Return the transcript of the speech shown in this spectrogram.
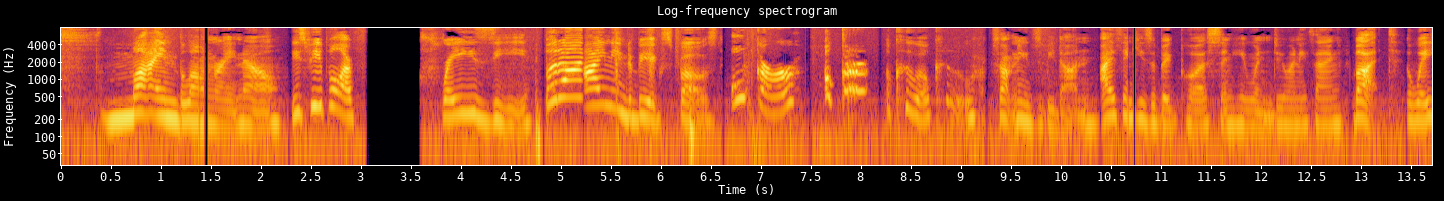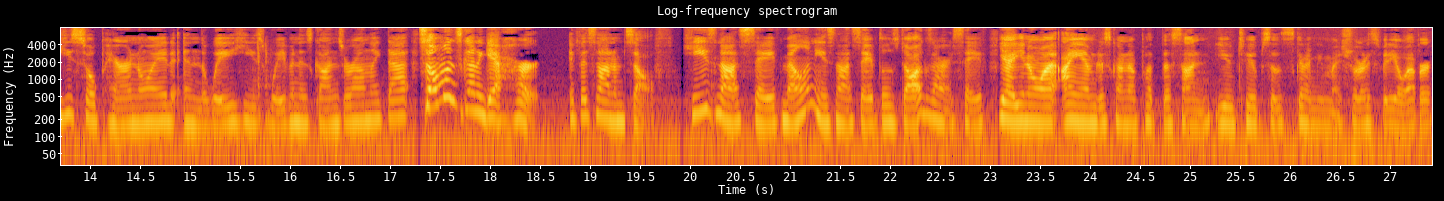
Mind blown right now. These people are crazy. But I, I need to be exposed. Okay. Okay. Oku, oku. Something needs to be done. I think he's a big puss and he wouldn't do anything. But the way he's so paranoid and the way he's waving his guns around like that, someone's gonna get hurt. if it's not himself? He's not safe. Melanie's not safe. Those dogs aren't safe. Yeah, you know what? I am just gonna put this on YouTube, so this is gonna be my shortest video ever.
